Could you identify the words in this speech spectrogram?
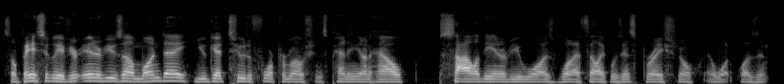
So basically, if your interview's on Monday, you get two to four promotions, depending on how solid the interview was, what I felt like was inspirational, and what wasn't.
